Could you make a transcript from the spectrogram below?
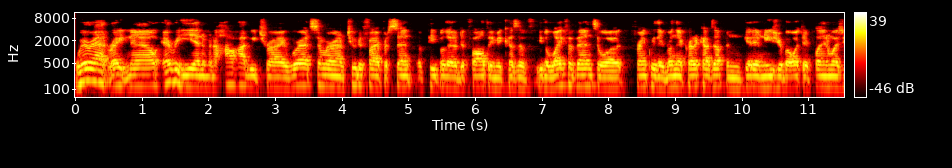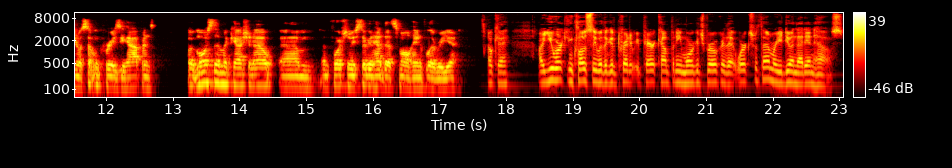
We're at right now, every year, no matter how hard we try, we're at somewhere around 2 to 5% of people that are defaulting because of either life events or, frankly, they run their credit cards up and get amnesia about what their plan was. You know, something crazy happens. But most of them are cashing out. Um, unfortunately, still going to have that small handful every year. Okay. Are you working closely with a good credit repair company, mortgage broker that works with them, or are you doing that in house?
